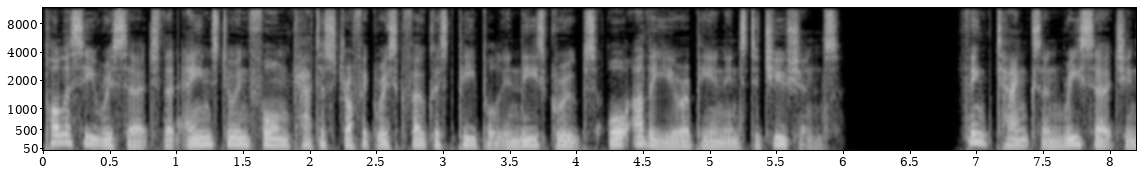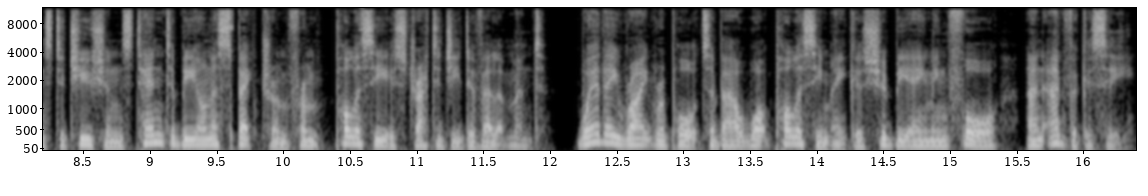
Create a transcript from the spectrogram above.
Policy research that aims to inform catastrophic risk focused people in these groups or other European institutions. Think tanks and research institutions tend to be on a spectrum from policy strategy development, where they write reports about what policymakers should be aiming for, and advocacy,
